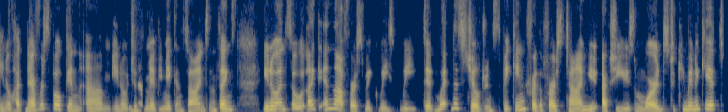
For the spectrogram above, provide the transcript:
You know, had never spoken, um, you know, just maybe making signs and things, you know, and so like in that first week we we did witness children speaking for the first time, you actually using words to communicate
